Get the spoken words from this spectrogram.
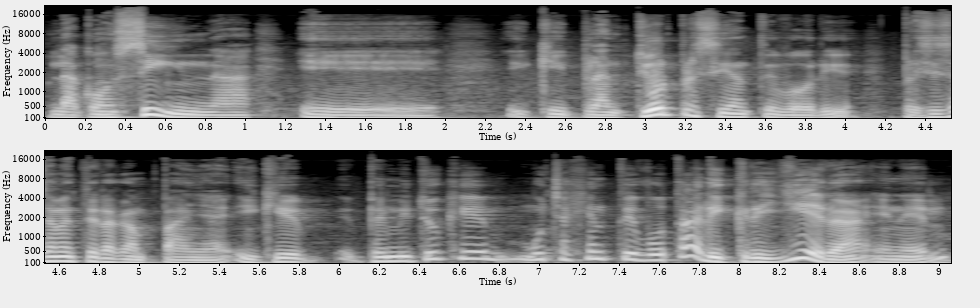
la consigna eh, que planteó el presidente Boric, precisamente en la campaña, y que permitió que mucha gente votara y creyera en él,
